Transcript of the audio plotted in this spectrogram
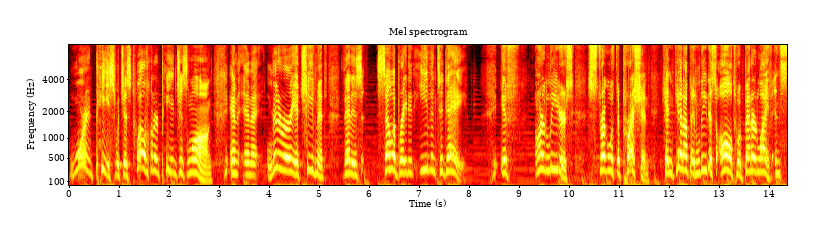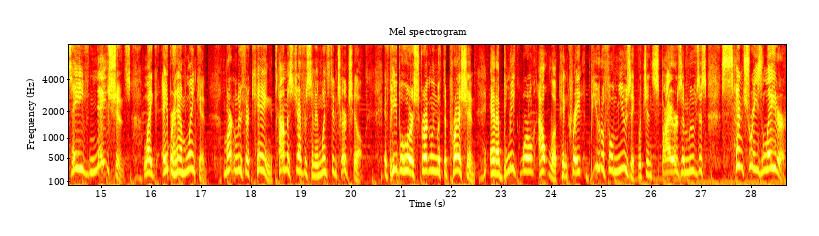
War and Peace, which is 1,200 pages long, and, and a literary achievement that is celebrated even today. If our leaders struggle with depression can get up and lead us all to a better life and save nations like Abraham Lincoln, Martin Luther King, Thomas Jefferson, and Winston Churchill. If people who are struggling with depression and a bleak world outlook can create beautiful music which inspires and moves us centuries later,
